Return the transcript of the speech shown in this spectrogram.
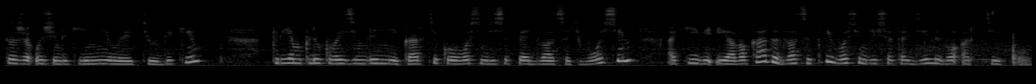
Тоже очень такие милые тюбики. Крем клюква и земляника, артикул 8528, а киви и авокадо 2381 его артикул.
